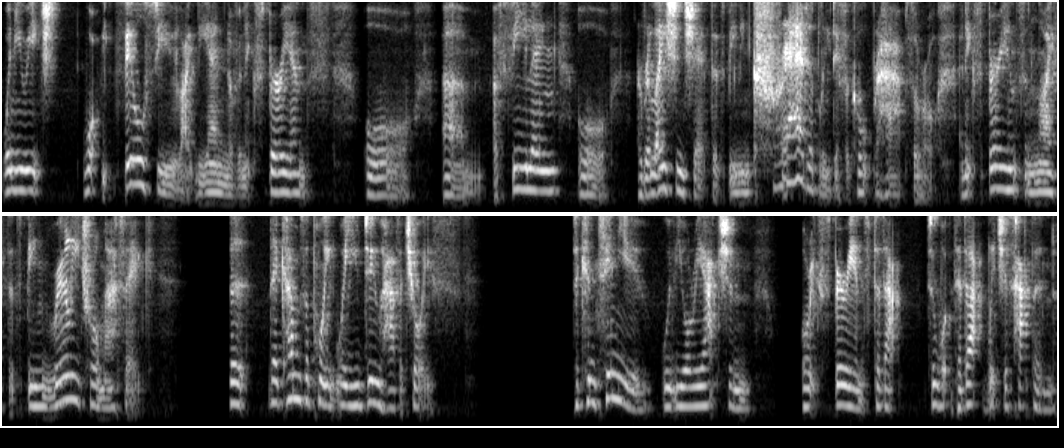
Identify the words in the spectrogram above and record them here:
when you reach what feels to you like the end of an experience or um, a feeling or a relationship that's been incredibly difficult, perhaps, or an experience in life that's been really traumatic, that there comes a point where you do have a choice to continue with your reaction or experience to that to what to that which has happened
